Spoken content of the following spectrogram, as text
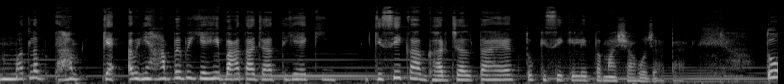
मतलब हम अब यहाँ पे भी यही बात आ जाती है कि किसी का घर चलता है तो किसी के लिए तमाशा हो जाता है। तो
